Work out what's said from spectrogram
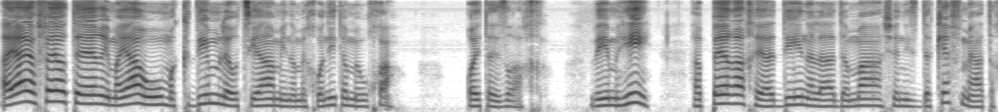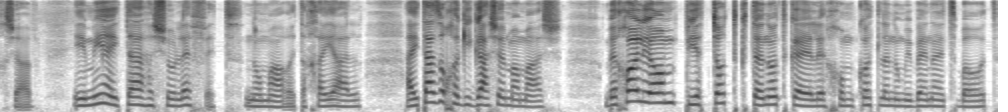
היה יפה יותר אם היה הוא מקדים להוציאה מן המכונית המעוכה, או את האזרח. ואם היא, הפרח העדין על האדמה שנזדקף מעט עכשיו, אם היא הייתה השולפת, נאמר, את החייל, הייתה זו חגיגה של ממש. בכל יום פייטות קטנות כאלה חומקות לנו מבין האצבעות,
